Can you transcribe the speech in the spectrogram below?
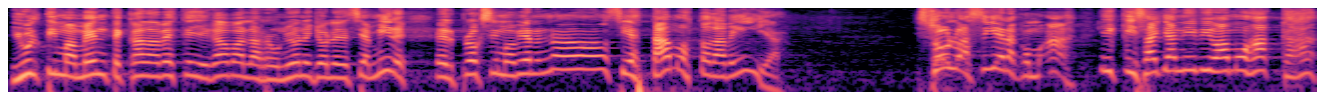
Y últimamente cada vez que llegaba a las reuniones yo le decía, mire, el próximo viernes, no, si estamos todavía. Solo así era como, ah, y quizás ya ni vivamos acá.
